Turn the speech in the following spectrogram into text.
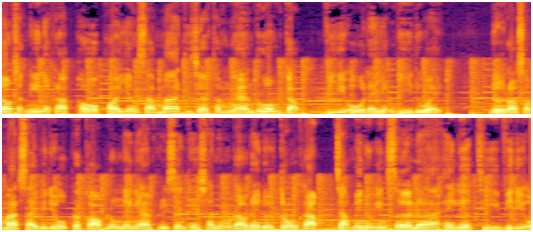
นอกจากนี้นะครับ PowerPoint ยังสามารถที่จะทำงานร่วมกับ VO ได้อย่างดีด้วย โดยเราสามารถใส่วิดีโอประกอบลงในงาน Presentation ของเราได้โดยตรงครับ จากเมนู Insert นะฮะให้เลือกที่วิดีโอ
